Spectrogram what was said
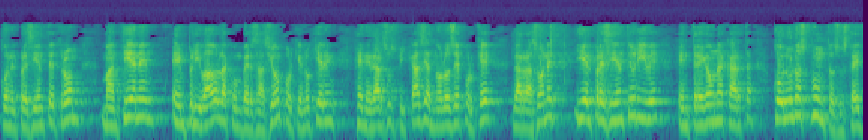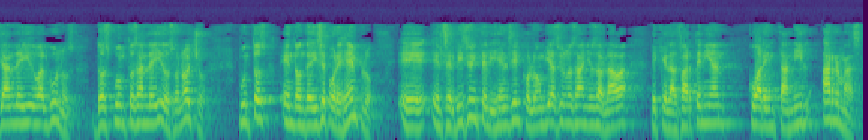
con el presidente Trump, mantienen en privado la conversación porque no quieren generar suspicacias, no lo sé por qué, las razones, y el presidente Uribe entrega una carta con unos puntos, ustedes ya han leído algunos, dos puntos han leído, son ocho, puntos en donde dice, por ejemplo, eh, el Servicio de Inteligencia en Colombia hace unos años hablaba de que las FARC tenían 40 mil armas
